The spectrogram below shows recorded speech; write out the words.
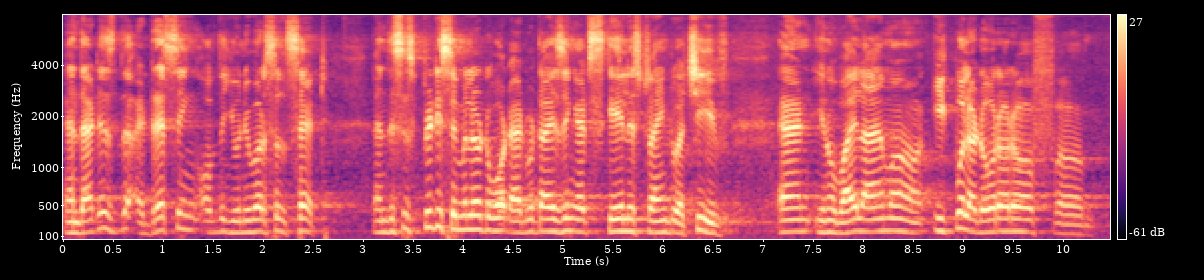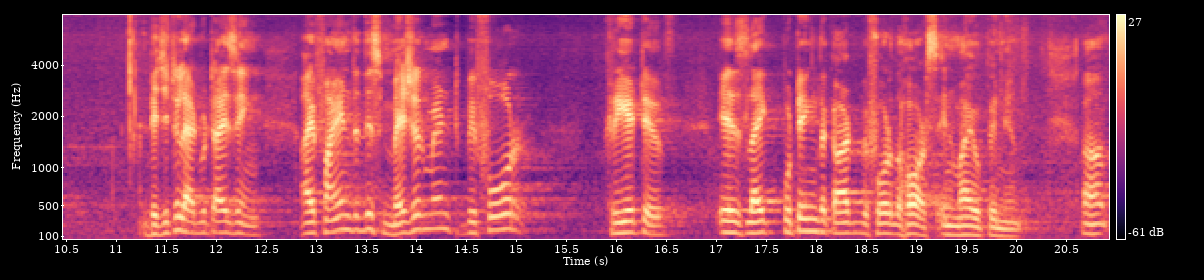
And that is the addressing of the universal set. And this is pretty similar to what advertising at scale is trying to achieve. and you know, while I am a equal adorer of uh, digital advertising, I find that this measurement before creative is like putting the cart before the horse, in my opinion. Uh,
